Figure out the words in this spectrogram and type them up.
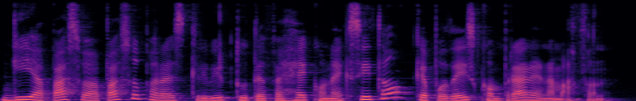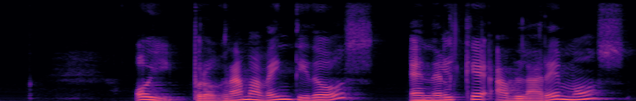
guía paso a paso para escribir tu TFG con éxito que podéis comprar en Amazon. Hoy, programa 22, en el que hablaremos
